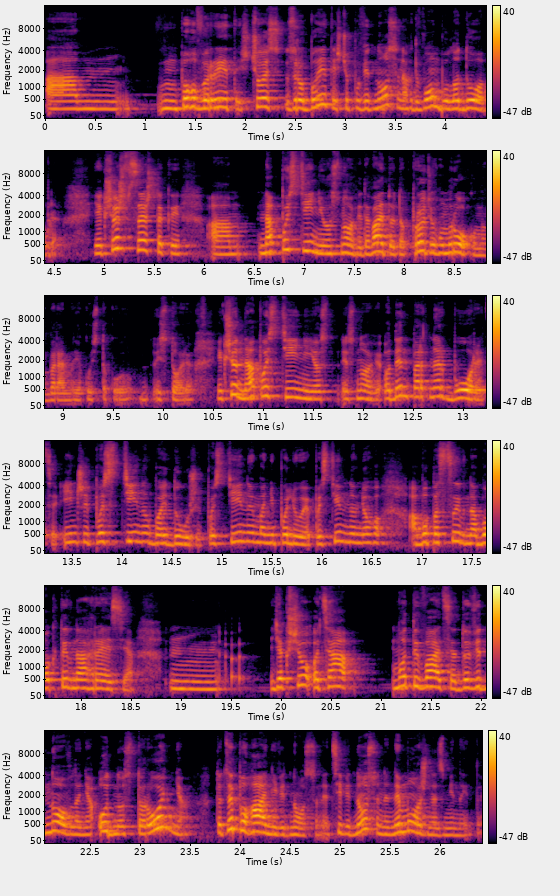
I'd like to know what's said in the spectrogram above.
А, поговорити, щось зробити, щоб у відносинах двом було добре. Якщо ж все ж таки а, на постійній основі, давайте так протягом року ми беремо якусь таку історію. Якщо на постійній основі один партнер бореться, інший постійно байдужий, постійно маніпулює, постійно в нього або пасивна, або активна агресія. Якщо оця мотивація до відновлення одностороння, то це погані відносини. Ці відносини не можна змінити.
